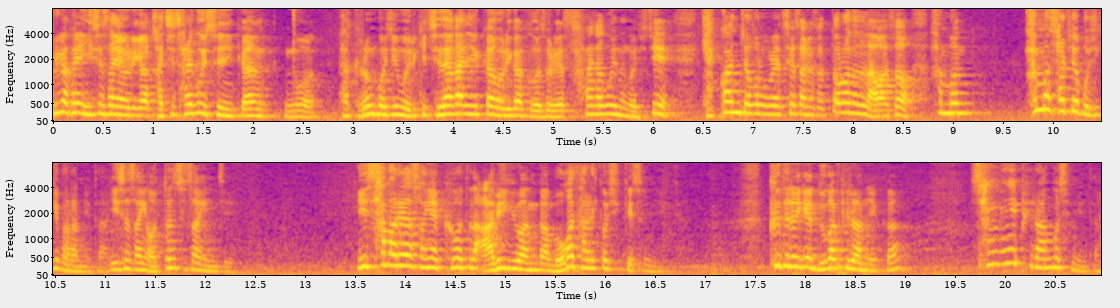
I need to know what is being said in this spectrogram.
우리가 그냥 이 세상에 우리가 같이 살고 있으니까 뭐 다 그런 거지 뭐 이렇게 지나가니까 우리가 그것을 우리가 살아가고 있는 것이지 객관적으로 우리가 세상에서 떨어져 나와서 한번 한번 살펴보시기 바랍니다. 이 세상이 어떤 세상인지. 이 사마리아 성의 그 어떤 아비규환과 뭐가 다를 것이 있겠습니까? 그들에게 누가 필요합니까? 생명이 필요한 것입니다.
